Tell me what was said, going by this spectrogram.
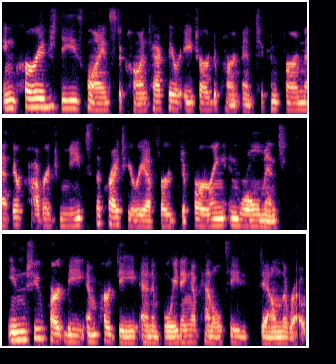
encourage these clients to contact their HR department to confirm that their coverage meets the criteria for deferring enrollment into Part B and Part D and avoiding a penalty down the road.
